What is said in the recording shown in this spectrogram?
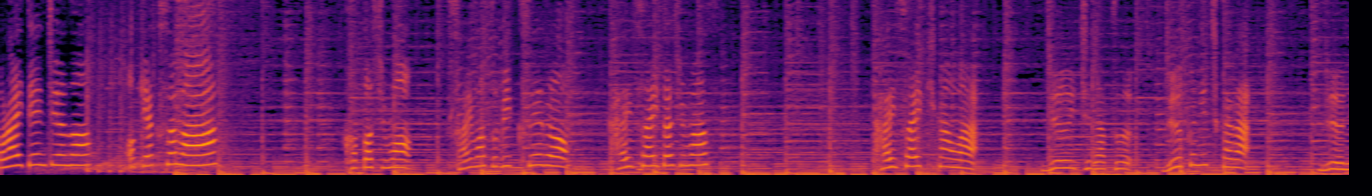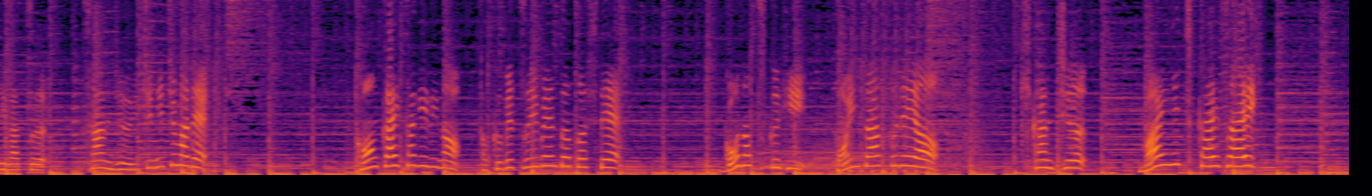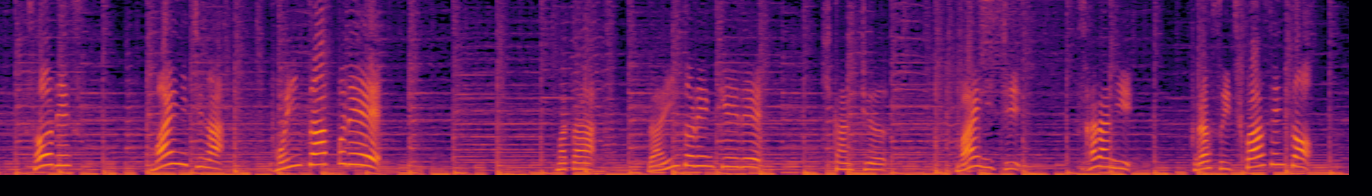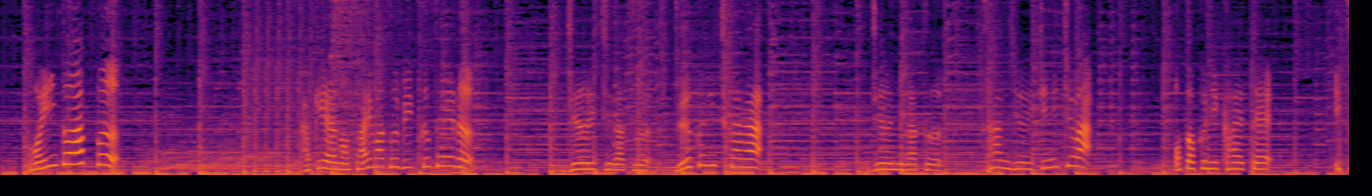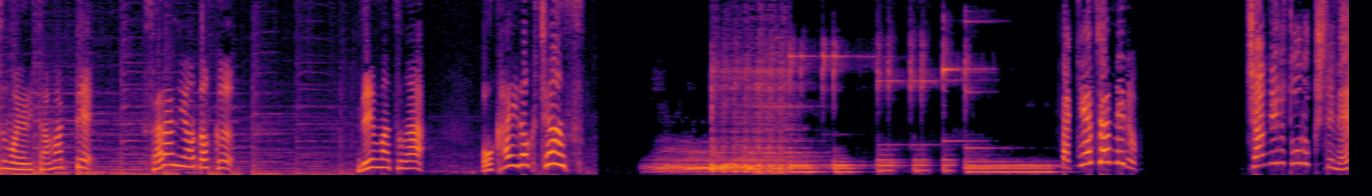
ご来店中のお客様。今年も歳末ビッグセールを開催いたします。開催期間は11月19日から12月31日まで。今回限りの特別イベントとして5のつく日ポイントアップデーを期間中毎日開催。そうです。毎日がポイントアップデーまた LINE と連携で期間中毎日さらにプラス1%ポイントアップ。竹屋の歳末ビッグセール11月19日から12月31日はお得に変えていつもより貯まってさらにお得。年末がお買い得チャンス。竹谷チャンネル。チャンネル登録してね。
